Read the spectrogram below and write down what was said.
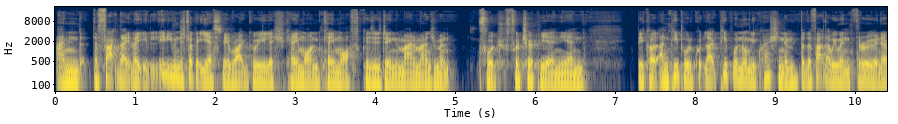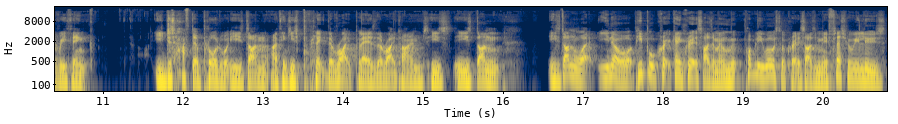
And the fact that, like, even just look at yesterday, right? Grealish came on, came off because he was doing the man management for for Trippier in the end. Because and people would like people would normally question him, but the fact that we went through and everything, you just have to applaud what he's done. I think he's picked the right players at the right times. He's he's done he's done what you know. What people can criticize him, and probably will still criticize him, especially if we lose.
